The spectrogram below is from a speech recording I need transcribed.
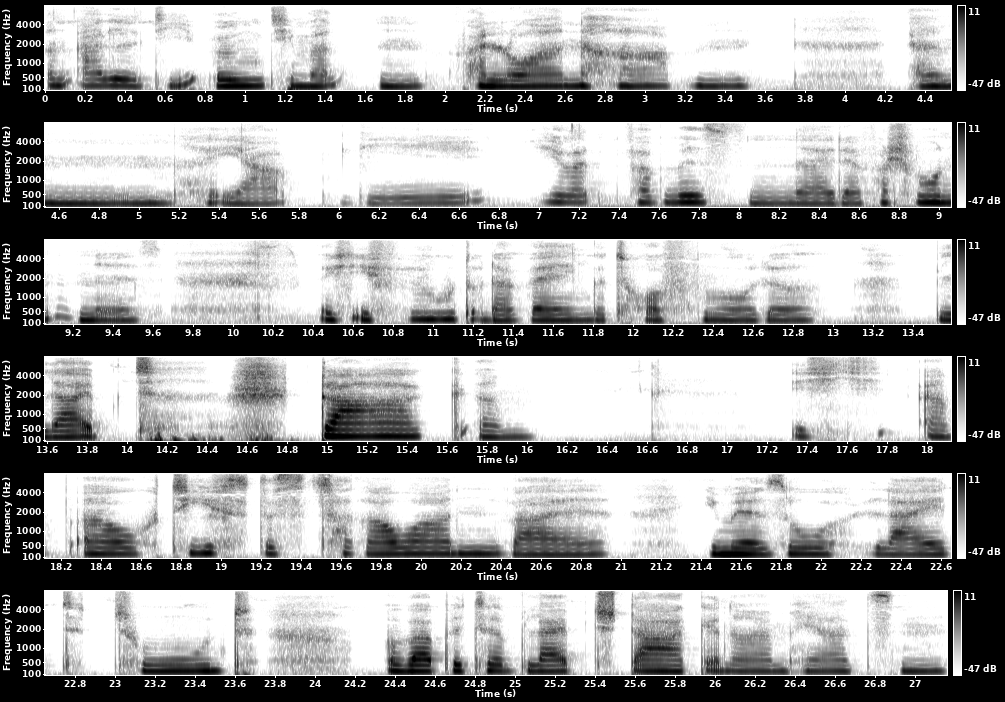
an alle, die irgendjemanden verloren haben. Ähm, ja, die jemanden vermissen, der verschwunden ist, durch die Flut oder Wellen getroffen wurde. Bleibt stark. Ähm, ich habe auch tiefstes Trauern, weil ihr mir so leid tut. Aber bitte bleibt stark in eurem Herzen.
